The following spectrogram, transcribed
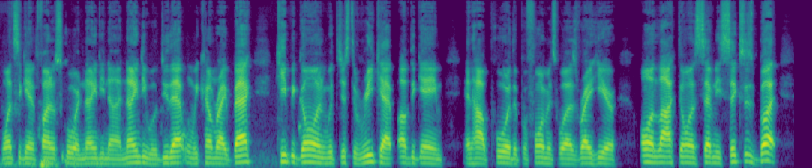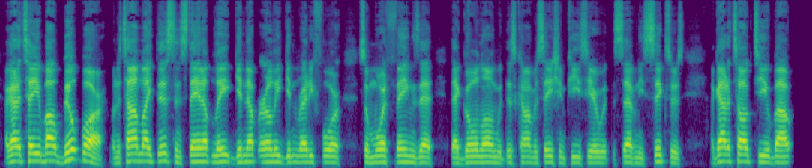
Once again, final score 99 90. We'll do that when we come right back. Keep it going with just a recap of the game and how poor the performance was right here on Locked On 76ers. But I got to tell you about Built Bar. On a time like this and staying up late, getting up early, getting ready for some more things that that go along with this conversation piece here with the 76ers. I got to talk to you about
